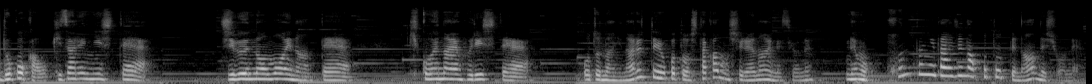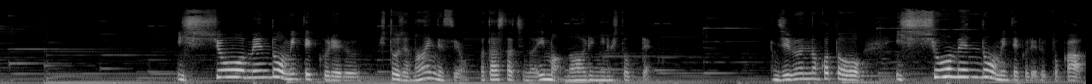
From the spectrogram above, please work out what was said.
どこか置き去りにして自分の思いなんて聞こえないふりして大人になるっていうことをしたかもしれないんですよね。でも本当に大事なことって何でしょうね。一生面倒を見てくれる人じゃないんですよ。私たちの今周りにいる人って。自分のことを一生面倒を見てくれるとか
